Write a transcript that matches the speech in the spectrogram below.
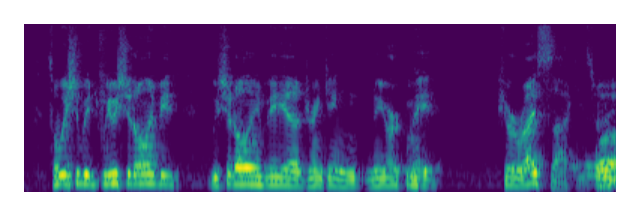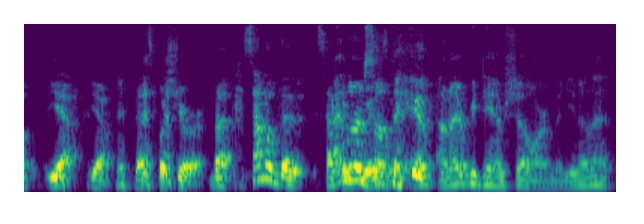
so we should be we should only be we should only be uh, drinking New York made pure rice sakes, right? Well, yeah, yeah, that's for sure. But some of the sake I learn something on every damn show, Armin. You know that?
